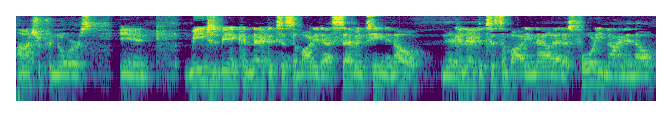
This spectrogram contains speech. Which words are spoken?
entrepreneurs, and me just being connected to somebody that's 17 and 0, Yeah. connected to somebody now that is 49 and 0.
